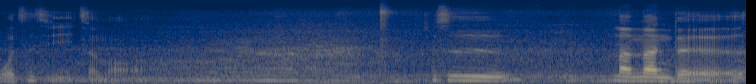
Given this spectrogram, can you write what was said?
我自己怎么，就是慢慢的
